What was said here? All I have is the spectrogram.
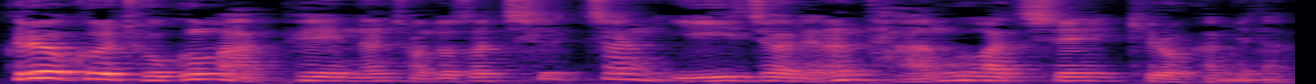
그리고 그 조금 앞에 있는 전도서 7장 2절에는 다음과 같이 기록합니다.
